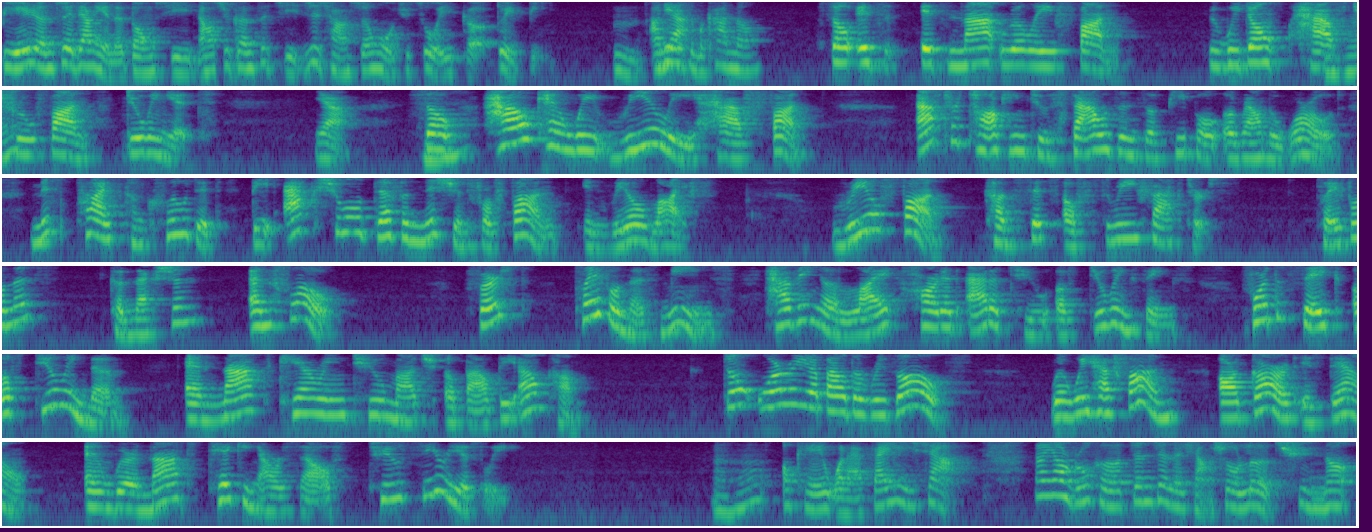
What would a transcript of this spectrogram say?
别人最亮眼的东西，然后去跟自己日常生活去做一个对比。嗯，啊，你 Yeah. 怎么看呢？ So it's it's not really fun. We don't have Mhm. true fun doing it. Yeah. So Mhm. how can we really have fun? After talking to thousands of people around the world, Miss Price concluded the actual definition for fun in real life. Real fun consists of three factors playfulness, connection, and flow. First, playfulness means having a light-hearted attitude of doing things for the sake of doing them and not caring too much about the outcome. Don't worry about the results. When we have fun, our guard is down. and we're not taking ourselves too seriously. 嗯哼，OK，我来翻译一下。 那要如何真正的享受乐趣呢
